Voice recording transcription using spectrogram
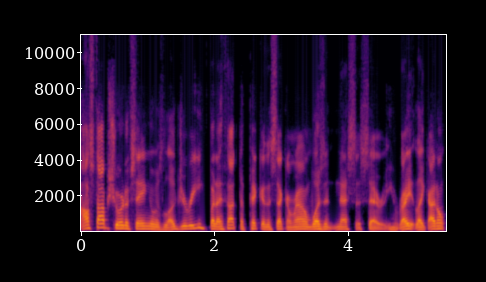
will stop short of saying it was luxury, but I thought the pick in the second round wasn't necessary, right? Like I don't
